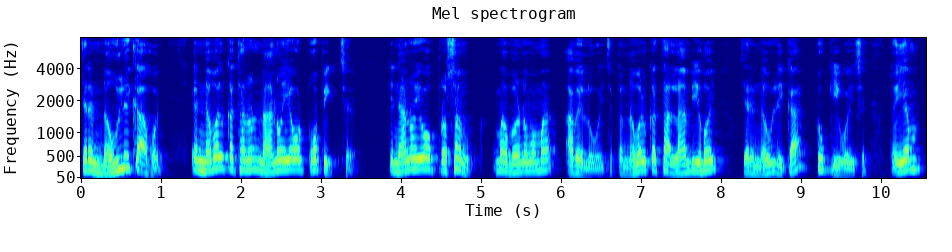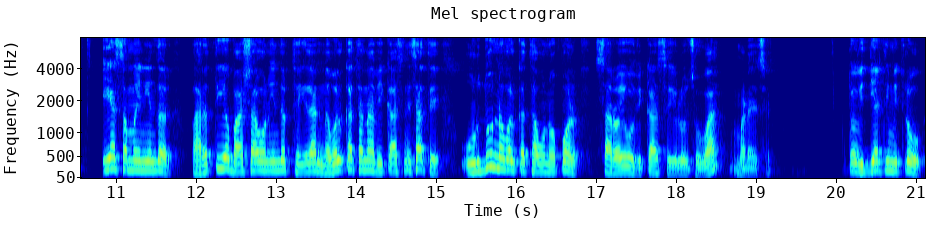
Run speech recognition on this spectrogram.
જ્યારે નવલિકા હોય, એ નવલકથાનો નાનો એવો ટોપિક છે કે નાનો એવો પ્રસંગ એમાં વર્ણવવામાં આવેલો હોય છે. તો નવલકથા લાંબી હોય, જ્યારે નવલિકા ટૂંકી હોય છે. તો એમ એ સમયની અંદર ભારતીય ભાષાઓની અંદર થયેલા નવલકથાના વિકાસની સાથે ઉર્દુ નવલકથાઓનો પણ સારો એવો વિકાસ થયેલો જોવા મળે છે. તો વિદ્યાર્થી મિત્રો,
